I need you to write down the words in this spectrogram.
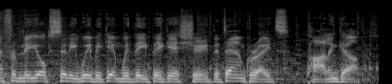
Live from New York City, we begin with the big issue the downgrades piling up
